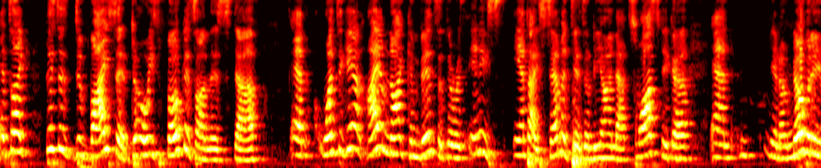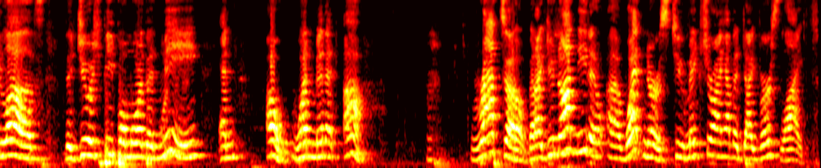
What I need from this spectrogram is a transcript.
It's like this is divisive to always focus on this stuff. And once again, I am not convinced that there was any anti-Semitism behind that swastika. And you know, nobody loves the Jewish people more than me. And oh, one minute. Ah, ratzo. But I do not need a, a wet nurse to make sure I have a diverse life.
